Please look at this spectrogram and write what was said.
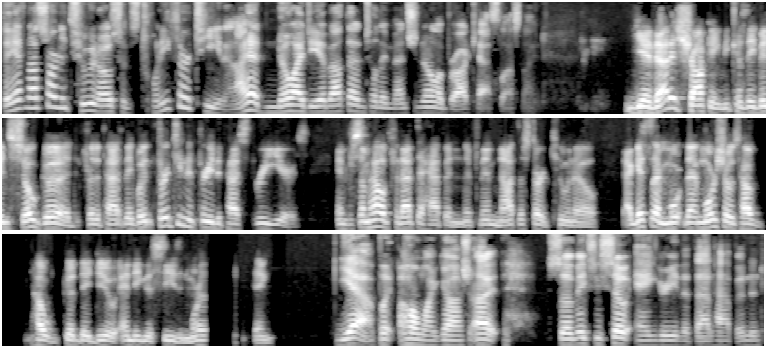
they have not started two and zero since 2013, and I had no idea about that until they mentioned it on the broadcast last night. Yeah, that is shocking because they've been so good for the past. They've been thirteen and three the past three years, and for somehow for that to happen, and for them not to start two and zero, I guess that more that more shows how how good they do ending the season more than anything. Yeah, but oh my gosh, I so it makes me so angry that that happened, and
